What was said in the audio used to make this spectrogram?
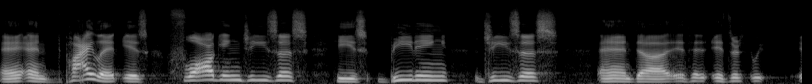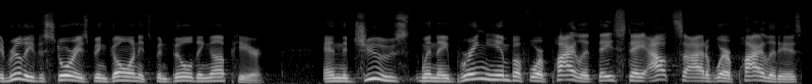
And, and Pilate is flogging Jesus, he's beating Jesus. And uh, it, it, it, it really, the story has been going, it's been building up here. And the Jews, when they bring him before Pilate, they stay outside of where Pilate is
